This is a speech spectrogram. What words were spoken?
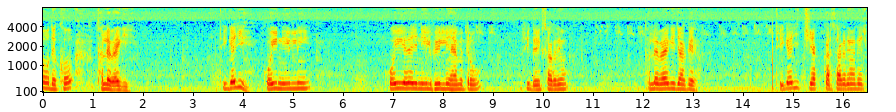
ਉਹ ਦੇਖੋ ਥੱਲੇ ਬਹਿ ਗਈ। ਠੀਕ ਹੈ ਜੀ, ਕੋਈ ਨੀਲ ਨਹੀਂ, ਕੋਈ ਇਹਦੇ 'ਚ ਨੀਲ ਫੀਲ ਨਹੀਂ ਹੈ ਮਿੱਤਰੋ। ਤੁਸੀਂ ਦੇਖ ਸਕਦੇ ਹੋ। ਥੱਲੇ ਬਹਿ ਗਈ ਜਾ ਕੇ। ਠੀਕ ਹੈ ਜੀ ਚੈੱਕ ਕਰ ਸਕਦੇ ਹੋ ਇਹਦੇ 'ਚ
